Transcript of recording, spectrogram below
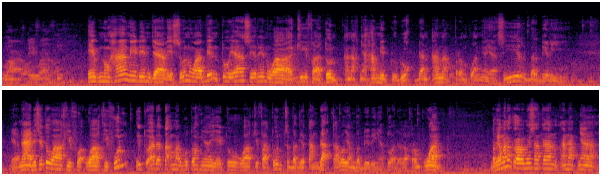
Wa Ibnu Hamidin jalisun wa bintu Yasirin wakifatun. Anaknya Hamid duduk dan anak perempuannya Yasir berdiri. Ya, nah di situ wakif wakifun itu ada tak marbutohnya yaitu wakifatun sebagai tanda kalau yang berdirinya itu adalah perempuan. Bagaimana kalau misalkan anaknya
